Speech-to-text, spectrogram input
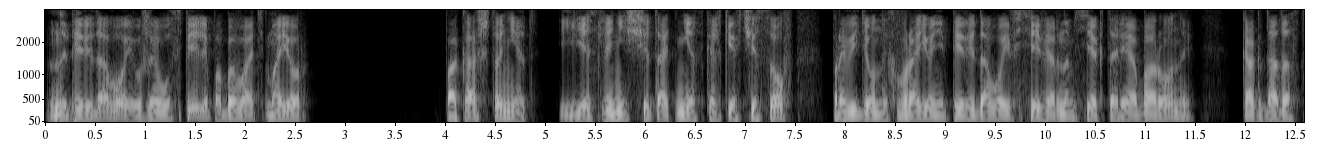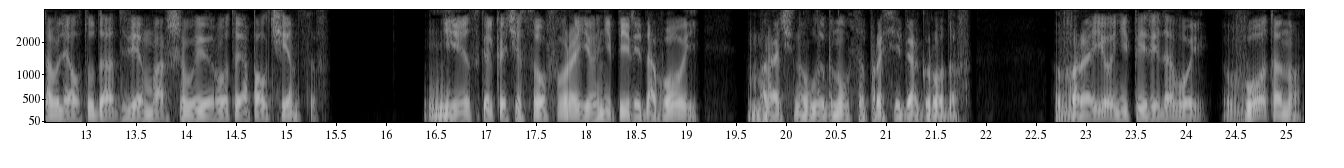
«На передовой уже успели побывать, майор?» «Пока что нет, если не считать нескольких часов, проведенных в районе передовой в северном секторе обороны, когда доставлял туда две маршевые роты ополченцев. «Несколько часов в районе передовой», — мрачно улыбнулся про себя Гродов. «В районе передовой. Вот оно,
